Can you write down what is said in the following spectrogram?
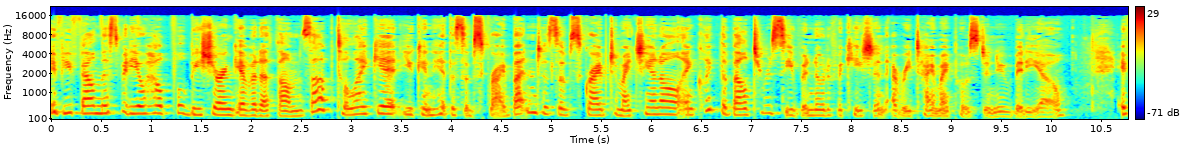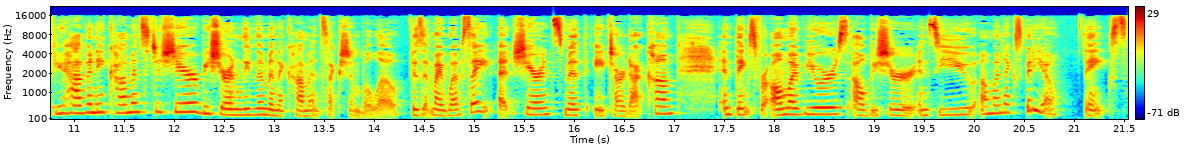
If you found this video helpful, be sure and give it a thumbs up to like it. You can hit the subscribe button to subscribe to my channel and click the bell to receive a notification every time I post a new video. If you have any comments to share, be sure and leave them in the comment section below. Visit my website at sharonsmithhr.com. And thanks for all my viewers. I'll be sure and see you on my next video. Thanks.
